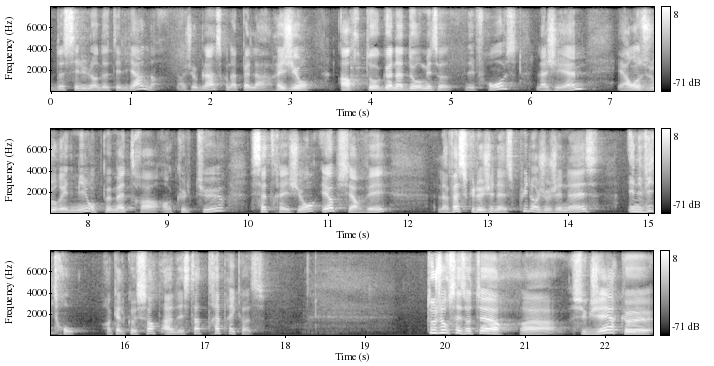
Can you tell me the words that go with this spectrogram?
de cellules endothéliales, l'angioblaste, qu'on appelle la région orthogonado-mésonéphrose, l'AGM, et à 11 jours et demi, on peut mettre en culture cette région et observer la vasculogénèse puis l'angiogénèse in vitro, en quelque sorte, à un des stades très précoces. Toujours ces auteurs euh, suggèrent que,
